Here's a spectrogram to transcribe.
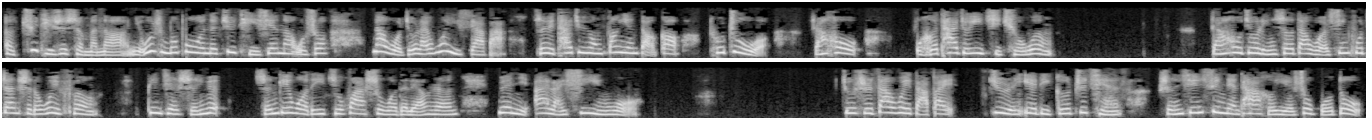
呃，具体是什么呢？你为什么不问的具体一些呢？”我说：“那我就来问一下吧。”所以他就用方言祷告托住我，然后我和他就一起求问，然后就领受到我心腹战士的位分，并且神愿神给我的一句话是我的良人，愿你爱来吸引我。就是大卫打败巨人耶利哥之前，神先训练他和野兽搏斗，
